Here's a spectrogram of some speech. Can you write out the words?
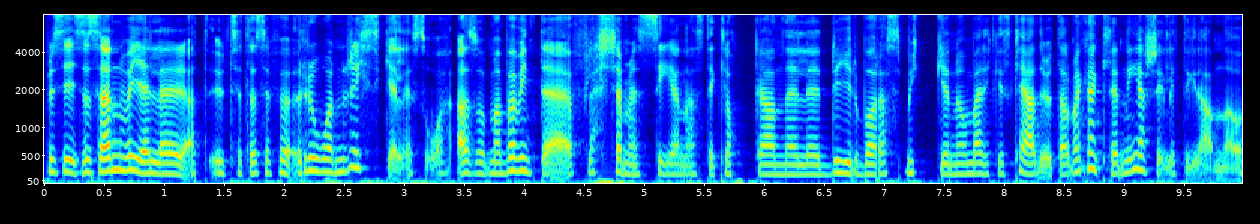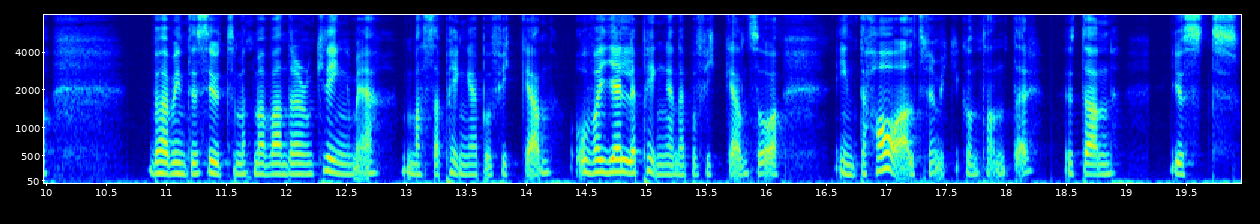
Precis, och sen vad gäller att utsätta sig för rånrisk eller så. Alltså man behöver inte flasha med den senaste klockan eller dyrbara smycken och märkeskläder utan man kan klä ner sig lite grann och behöver inte se ut som att man vandrar omkring med massa pengar på fickan. Och vad gäller pengarna på fickan så inte ha allt för mycket kontanter utan just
